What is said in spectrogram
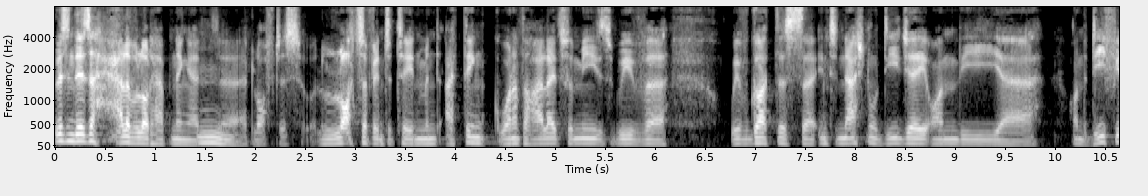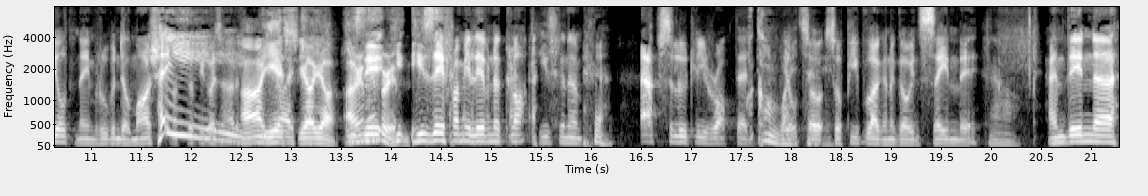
Listen, there's a hell of a lot happening at Mm. uh, at Loftus. Lots of entertainment. I think one of the highlights for me is we've uh, we've got this uh, international DJ on the uh, on the D field named Ruben Delmage. I'm not sure if you guys heard of him. Ah, yes, yeah, yeah. I He's remember there, him. he- he's there from 11 o'clock. He's going to absolutely rock that. I can't field. wait, So, eh? so people are going to go insane there. Yeah. And then uh,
